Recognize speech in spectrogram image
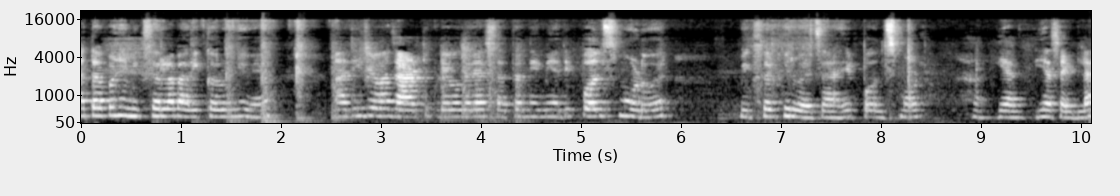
आता आपण हे मिक्सरला बारीक करून घेऊया. आधी जेव्हा जाड तुकडे वगैरे असतात तर नेहमी आधी पल्स मोडवर मिक्सर फिरवायचा आहे पल्स मोड. हां ह्या ह्या साईडला.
